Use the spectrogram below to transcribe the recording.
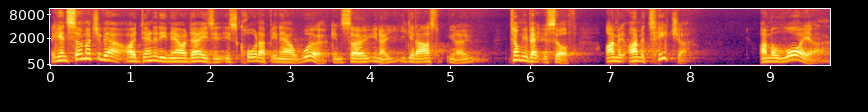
Again, so much of our identity nowadays is caught up in our work. And so, you know, you get asked, you know, tell me about yourself. I'm a, I'm a teacher, I'm a lawyer,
